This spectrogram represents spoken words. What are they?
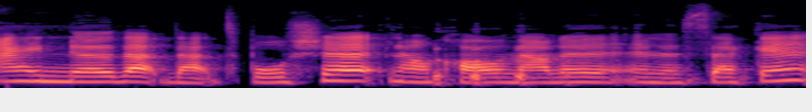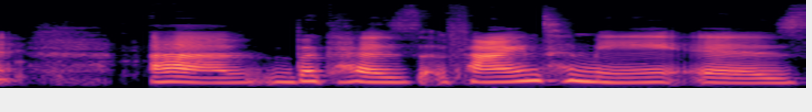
I know that that's bullshit and i'll call him out in, in a second um, because fine to me is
